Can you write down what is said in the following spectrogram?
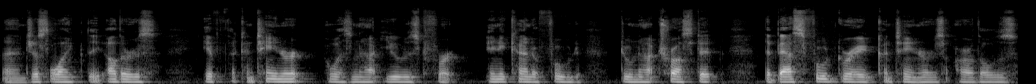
and just like the others, if the container was not used for any kind of food, do not trust it. The best food grade containers are those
